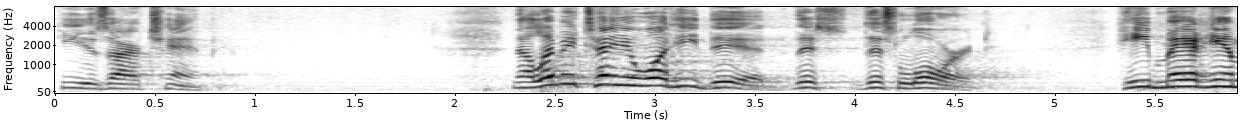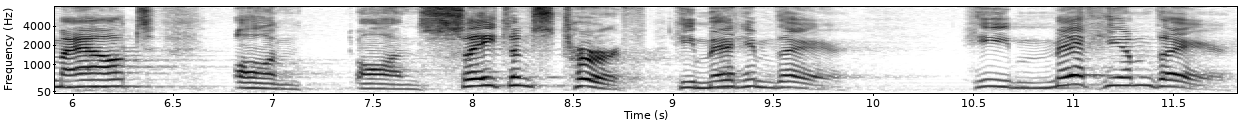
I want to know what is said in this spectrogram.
He is our champion. Now, let me tell you what He did, this, this Lord. He met him out on, on Satan's turf, He met him there. He met him there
